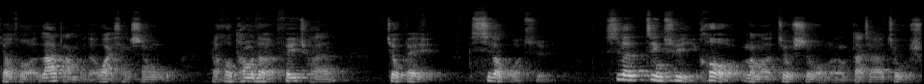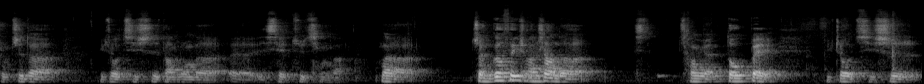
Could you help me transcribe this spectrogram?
叫做拉达姆的外星生物，然后他们的飞船就被吸了过去。吸了进去以后，那么就是我们大家就熟知的宇宙骑士当中的呃一些剧情了。那整个飞船上的成员都被宇宙骑士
